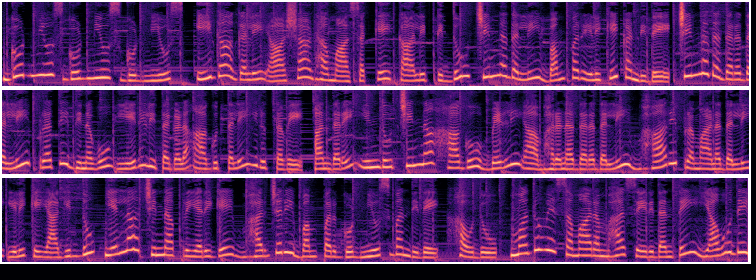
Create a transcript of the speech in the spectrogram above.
Good news good news good news ಈಗಾಗಲೇ ಆಷಾಢ ಮಾಸಕ್ಕೆ ಕಾಲಿಟ್ಟಿದ್ದು ಚಿನ್ನದಲ್ಲಿ ಬಂಪರ್ ಇಳಿಕೆ ಕಂಡಿದೆ. ಚಿನ್ನದ ದರದಲ್ಲಿ ಪ್ರತಿದಿನವೂ ಏರಿಳಿತಗಳ ಆಗುತ್ತಲೇ ಇರುತ್ತವೆ. ಅಂದರೆ ಇಂದು ಚಿನ್ನ ಹಾಗೂ ಬೆಳ್ಳಿ ಆಭರಣ ದರದಲ್ಲಿ ಭಾರಿ ಪ್ರಮಾಣದಲ್ಲಿ ಇಳಿಕೆಯಾಗಿದ್ದು, ಎಲ್ಲಾ ಚಿನ್ನ ಪ್ರಿಯರಿಗೆ ಭರ್ಜರಿ ಬಂಪರ್ ಗುಡ್ ನ್ಯೂಸ್ ಬಂದಿದೆ. ಹೌದು, ಮದುವೆ ಸಮಾರಂಭ ಸೇರಿದಂತೆ ಯಾವುದೇ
